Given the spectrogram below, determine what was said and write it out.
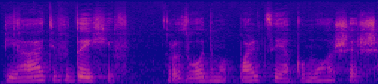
П'ять вдихів. Розводимо пальці якомога ширше.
